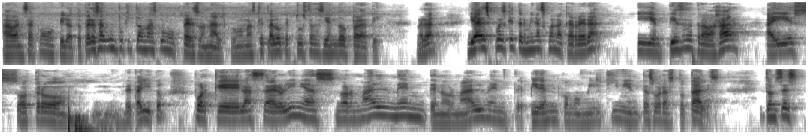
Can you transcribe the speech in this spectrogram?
avanzar como piloto. Pero es algo un poquito más como personal, como más que algo que tú estás haciendo para ti, ¿verdad? Ya después que terminas con la carrera y empiezas a trabajar, ahí es otro detallito, porque las aerolíneas normalmente, normalmente piden como 1500 horas totales. Entonces,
